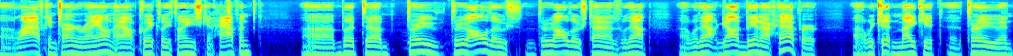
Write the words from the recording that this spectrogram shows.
uh, life can turn around, how quickly things can happen. Uh, but um, through through all those through all those times, without uh, without God being our helper, uh, we couldn't make it uh, through. And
